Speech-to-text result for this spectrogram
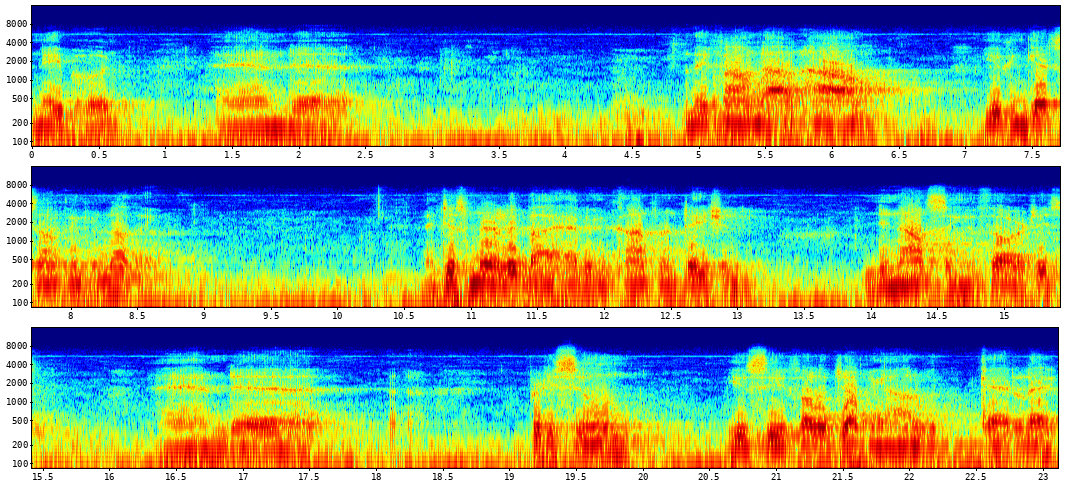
neighborhood, and uh, they found out how you can get something for nothing. And just merely by having a confrontation, denouncing authorities, and uh, pretty soon you see a fellow jumping out of a Cadillac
